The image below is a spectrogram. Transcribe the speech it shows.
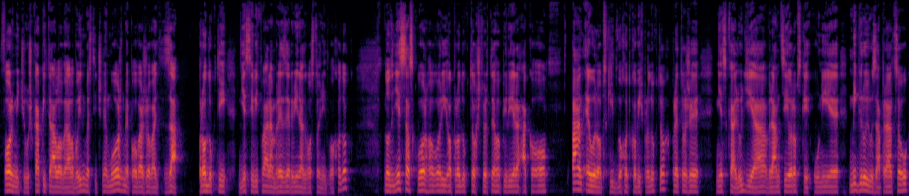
formy, či už kapitálové alebo investičné, môžeme považovať za produkty, kde si vytváram rezervy na dôstojný dôchodok. No dnes sa skôr hovorí o produktoch štvrtého piliera ako o pán-európskych dôchodkových produktoch, pretože dneska ľudia v rámci Európskej únie migrujú za prácou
